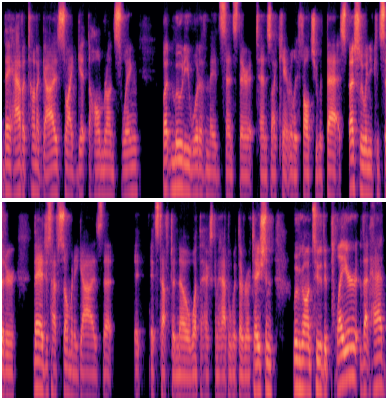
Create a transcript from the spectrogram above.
they have a ton of guys. So I get the home run swing but Moody would have made sense there at 10. So I can't really fault you with that, especially when you consider they just have so many guys that it, it's tough to know what the heck's going to happen with their rotation. Moving on to the player that had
